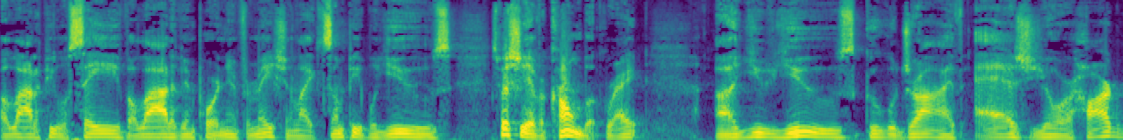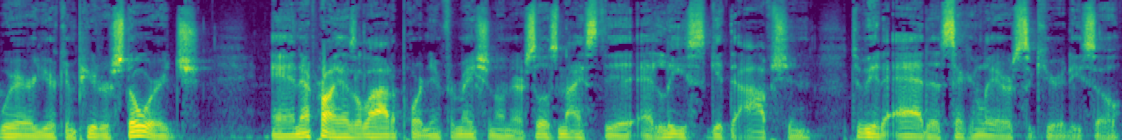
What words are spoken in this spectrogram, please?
a lot of people save a lot of important information. Like some people use, especially if you have a Chromebook, right? Uh, you use Google Drive as your hardware, your computer storage and that probably has a lot of important information on there. So it's nice to at least get the option to be able to add a second layer of security. So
